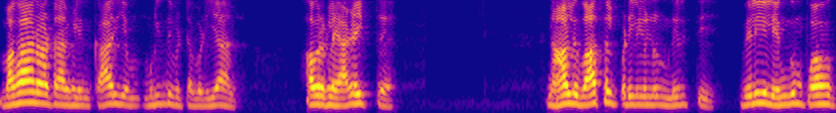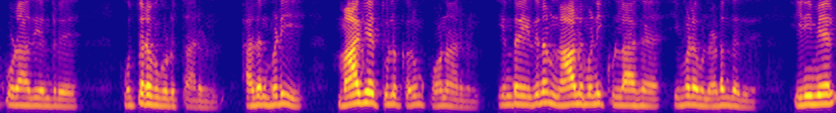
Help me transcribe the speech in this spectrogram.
மகாநாட்டார்களின் காரியம் முடிந்துவிட்டபடியால் அவர்களை அழைத்து நாலு வாசல் படிகளிலும் நிறுத்தி வெளியில் எங்கும் போகக்கூடாது என்று உத்தரவு கொடுத்தார்கள். அதன்படி மாகிய துலுக்கரும் போனார்கள். இன்றைய தினம் நாலு மணிக்குள்ளாக இவ்வளவு நடந்தது. இனிமேல்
